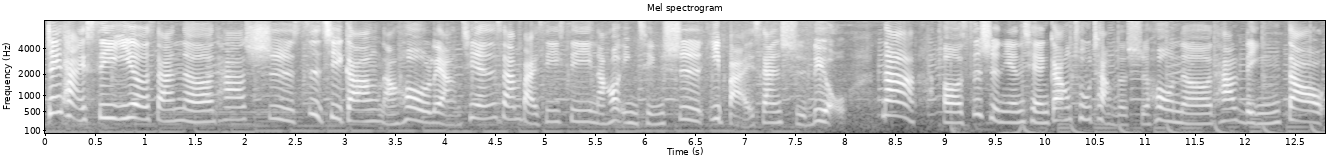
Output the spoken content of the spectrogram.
这台 C 一二三呢，它是四气缸，然后两千三百 CC，然后引擎是一百三十六。那呃，四十年前刚出厂的时候呢，它零到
